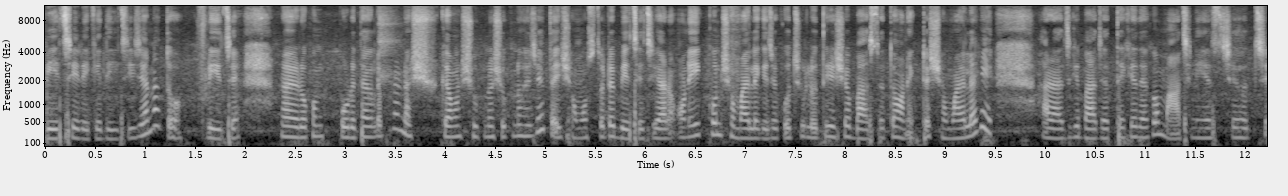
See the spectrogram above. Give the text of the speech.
বেছে রেখে দিয়েছি, জানো তো ফ্রিজে না এরকম পড়ে থাকলে পরে না, কেমন শুকনো শুকনো হয়ে যায়, তাই সমস্তটা বেঁচেছি। আর অনেকক্ষণ সময় লেগেছে কচুলতি এসব বাঁচতে তো অনেকটা সময় লাগে। আর আজকে বাজার থেকে দেখো মাছ নিয়ে এসছে হচ্ছে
